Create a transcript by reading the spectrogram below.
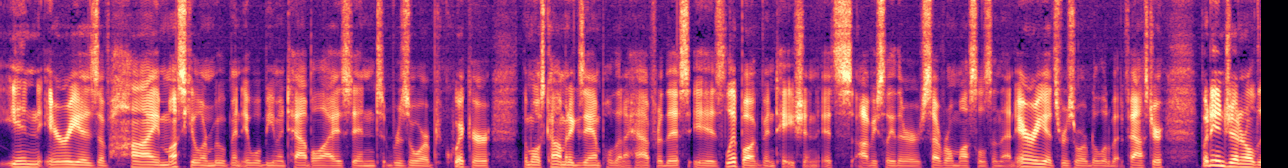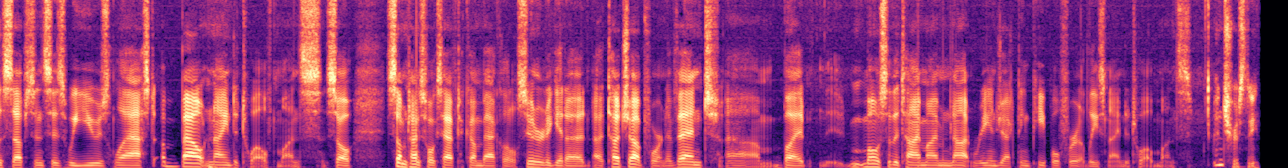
in areas of high muscular movement, it will be metabolized and resorbed quicker. The most common example that I have for this is lip augmentation. It's obviously there are several muscles in that area. It's resorbed a little bit faster. But in general, the substances we use last about 9 to 12 months. So sometimes folks have to come back a little sooner to get a, a touch up for an event. Um, but most of the time, I'm not re injecting people for at least 9 to 12 months. Interesting.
